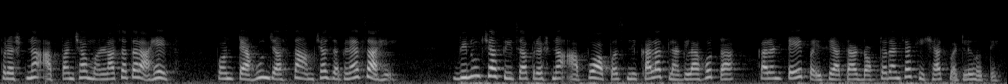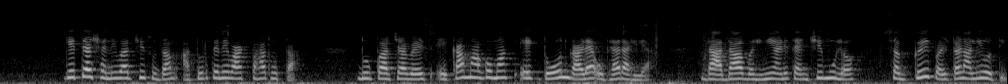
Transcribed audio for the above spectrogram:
प्रश्न आप्पांच्या मरणाचा तर आहेच पण त्याहून जास्त आमच्या जगण्याचा आहे. विनूच्या फीचा प्रश्न आपोआपच निकालात लागला होता कारण ते पैसे आता डॉक्टरांच्या खिशात पडले होते. येत्या शनिवारची सुदाम आतुरतेने वाट पाहत होता. दुपारच्या वेळेस एका मागोमाग एक दोन गाड्या उभ्या राहिल्या. दादा वहिनी आणि त्यांची मुलं सगळी पलटण आली होती.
